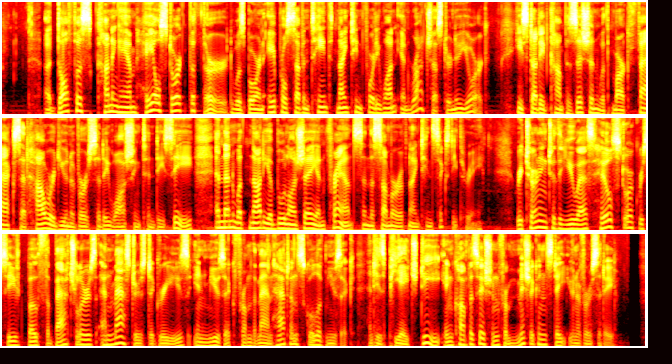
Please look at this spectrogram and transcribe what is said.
Adolphus Cunningham Hailstork III was born April 17, 1941, in Rochester, New York. He studied composition with Mark Fax at Howard University, Washington, D.C., and then with Nadia Boulanger in France in the summer of 1963. Returning to the U.S., Hailstork received both the bachelor's and master's degrees in music from the Manhattan School of Music and his Ph.D. in composition from Michigan State University.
